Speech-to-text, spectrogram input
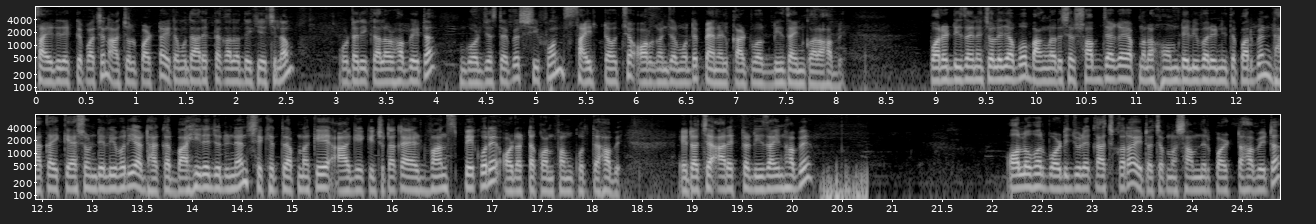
সাইডে দেখতে পাচ্ছেন আঁচল পাটটা এটার মধ্যে আরেকটা কালার দেখিয়েছিলাম ওটারই কালার হবে এটা। গর্জিয়াস টাইপের শিফন সাইডটা হচ্ছে অর্গানজার মধ্যে প্যানেল কাটওয়ার্ক ডিজাইন করা হবে। পরের ডিজাইনে চলে যাব। বাংলাদেশের সব জায়গায় আপনারা হোম ডেলিভারি নিতে পারবেন। ঢাকায় ক্যাশ অন ডেলিভারি আর ঢাকার বাহিরে যদি নেন, সেক্ষেত্রে আপনাকে আগে কিছু টাকা অ্যাডভান্স পে করে অর্ডারটা কনফার্ম করতে হবে। এটা হচ্ছে আরেকটা ডিজাইন হবে। অল ওভার বডি জুড়ে কাজ করা, এটা হচ্ছে আপনার সামনের পার্টটা হবে এটা।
